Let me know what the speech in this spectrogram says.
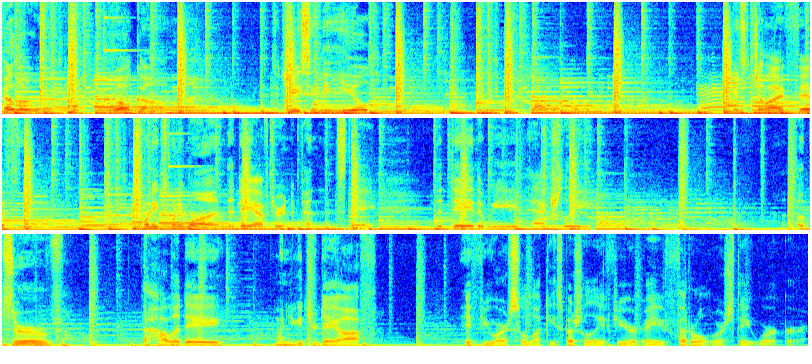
Hello, welcome to Chasing the Yield. July 5th, 2021, the day after Independence Day, the day that we actually observe the holiday when you get your day off, if you are so lucky, especially if you're a federal or state worker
